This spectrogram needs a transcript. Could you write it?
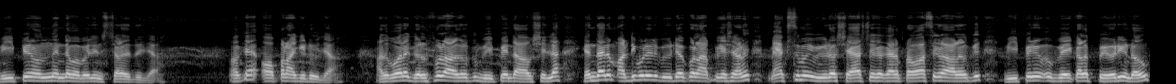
വി പി എൻ ഒന്നും എന്റെ മൊബൈലിൽ ഇൻസ്റ്റാൾ ചെയ്തിട്ടില്ല. ഓക്കെ ഓപ്പൺ ആക്കിയിട്ടുമില്ല അതുപോലെ ഗൾഫിലുള്ള ആളുകൾക്കും വി പി എന്റെ ആവശ്യമില്ല. എന്തായാലും അടിപൊളി ഒരു വീഡിയോ കോൾ ആപ്ലിക്കേഷനാണ് മാക്സിമം വീഡിയോ ഷെയർ ചെയ്യുക. കാരണം പ്രവാസികളുടെ ആളുകൾക്ക് വി പി എൻ ഉപയോഗിക്കാനുള്ള പേടിയുണ്ടാവും.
